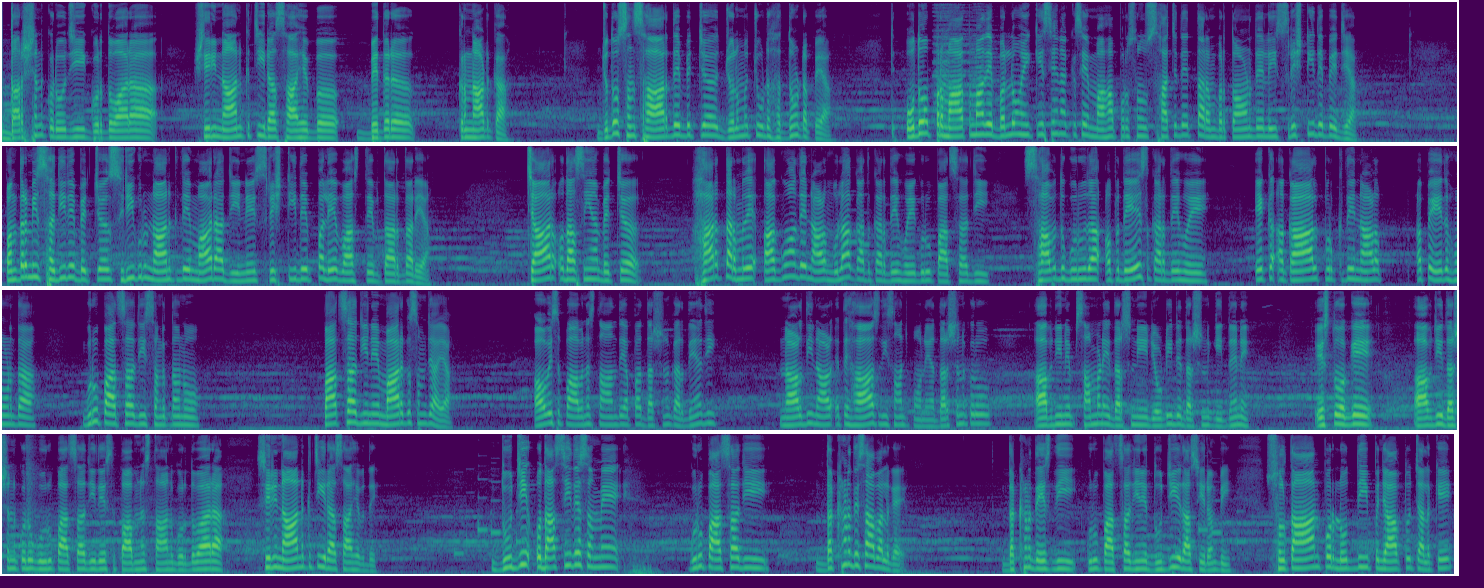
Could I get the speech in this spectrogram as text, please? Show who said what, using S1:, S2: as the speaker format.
S1: ਦਰਸ਼ਨ ਕਰੋ ਜੀ ਗੁਰਦੁਆਰਾ ਸ਼੍ਰੀ ਨਾਨਕ ਝੀਰਾ ਸਾਹਿਬ ਬਿਦਰ, ਕਰਨਾਟਕਾ। ਜਦੋਂ ਸੰਸਾਰ ਦੇ ਵਿੱਚ ਜ਼ੁਲਮ ਝੂਠ ਹੱਦੋਂ ਟੱਪਿਆ, ਤੇ ਉਦੋਂ ਪ੍ਰਮਾਤਮਾ ਦੇ ਵੱਲੋਂ ਹੀ ਕਿਸੇ ਨਾ ਕਿਸੇ ਮਹਾਪੁਰਸ਼ ਨੂੰ ਸੱਚ ਦੇ ਧਰਮ ਵਰਤਾਉਣ ਦੇ ਲਈ ਸ੍ਰਿਸ਼ਟੀ ਦੇ ਭੇਜਿਆ। 15ਵੀਂ ਸਦੀ ਦੇ ਵਿੱਚ ਸ੍ਰੀ ਗੁਰੂ ਨਾਨਕ ਦੇਵ ਮਹਾਰਾਜ ਜੀ ਨੇ ਸ੍ਰਿਸ਼ਟੀ ਦੇ ਭਲੇ ਵਾਸਤੇ ਅਵਤਾਰ ਧਾਰਿਆ। ਚਾਰ ਉਦਾਸੀਆਂ ਵਿੱਚ ਹਰ ਧਰਮ ਦੇ ਆਗੂਆਂ ਦੇ ਨਾਲ ਮੁਲਾਕਾਤ ਕਰਦੇ ਹੋਏ ਗੁਰੂ ਪਾਤਸ਼ਾਹ ਜੀ ਸ਼ਬਦ ਗੁਰੂ ਦਾ ਉਪਦੇਸ਼ ਕਰਦੇ ਹੋਏ ਇੱਕ ਅਕਾਲ ਪੁਰਖ ਦੇ ਨਾਲ ਅਭੇਦ ਹੋਣ ਦਾ ਗੁਰੂ ਪਾਤਸ਼ਾਹ ਜੀ ਸੰਗਤਾਂ ਨੂੰ ਪਾਤਸ਼ਾਹ ਜੀ ਨੇ ਮਾਰਗ ਸਮਝਾਇਆ। ਆਓ ਇਸ ਪਾਵਨ ਸਥਾਨ ਦੇ ਆਪਾਂ ਦਰਸ਼ਨ ਕਰਦੇ ਹਾਂ ਜੀ। ਨਾਲ ਦੀ ਨਾਲ ਇਤਿਹਾਸ ਦੀ ਸਾਂਝ ਪਾਉਂਦੇ ਆ ਦਰਸ਼ਨ ਕਰੋ। ਆਪ ਜੀ ਨੇ ਸਾਹਮਣੇ ਦਰਸ਼ਨੀ, ਡਿਊਟੀ ਦੇ ਦਰਸ਼ਨ ਕੀਤੇ ਨੇ। ਇਸ ਤੋਂ ਅੱਗੇ ਆਪ ਜੀ ਦਰਸ਼ਨ ਕਰੋ ਗੁਰੂ ਪਾਤਸ਼ਾਹ ਜੀ ਦੇ ਇਸ ਪਾਵਨ ਸਥਾਨ ਗੁਰਦੁਆਰਾ ਸ੍ਰੀ ਨਾਨਕ ਝੀਰਾ ਸਾਹਿਬ ਦੇ। ਦੂਜੀ ਉਦਾਸੀ ਦੇ ਸਮੇਂ ਗੁਰੂ ਪਾਤਸ਼ਾਹ ਜੀ ਦੱਖਣ ਦਿਸ਼ਾ ਵੱਲ ਗਏ। ਦੱਖਣ ਦੇਸ਼ ਦੀ ਗੁਰੂ ਪਾਤਸ਼ਾਹ ਜੀ ਨੇ ਦੂਜੀ ਉਦਾਸੀ ਆਰੰਭੀ ਸੁਲਤਾਨਪੁਰ ਲੋਧੀ, ਪੰਜਾਬ ਤੋਂ ਚੱਲ ਕੇ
